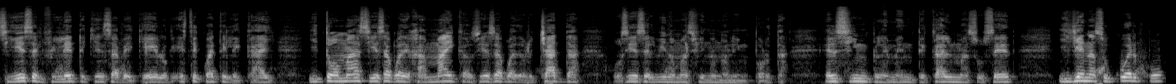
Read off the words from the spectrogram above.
Si es el filete, quién sabe qué, lo que este cuate le cae. Y toma si es agua de Jamaica, o si es agua de horchata, o si es el vino más fino, no le importa. Él simplemente calma su sed y llena su cuerpo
